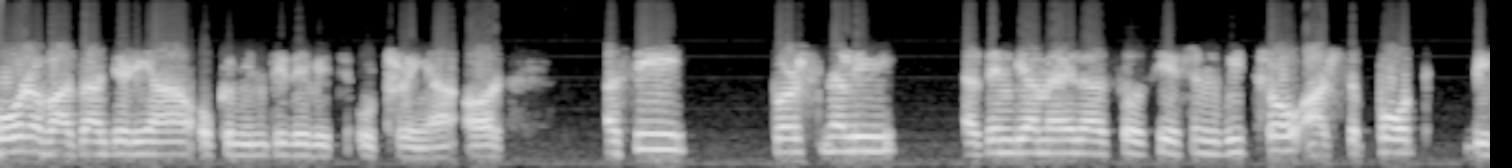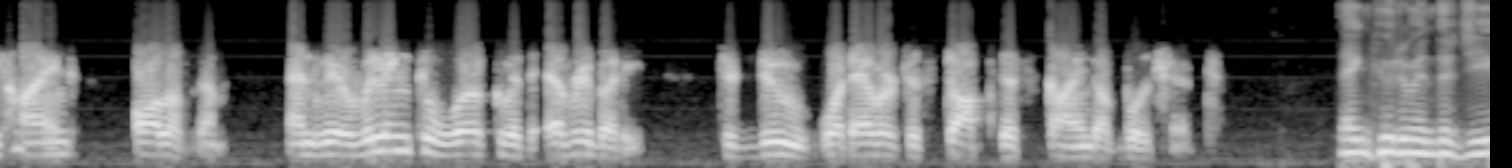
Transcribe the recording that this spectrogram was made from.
ਹੋਰ ਆਵਾਜ਼ਾਂ ਜਿਹੜੀਆਂ ਉਹ ਕਮਿਊਨਿਟੀ ਦੇ ਵਿੱਚ ਉੱਠ ਰਹੀਆਂ ਔਰ ਅਸੀਂ personally as India Mahila Association we throw our support behind all of them and we are willing to work with everybody to do whatever to stop this kind of bullshit. ਥੈਂਕ ਯੂ ਰਵਿੰਦਰ ਜੀ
